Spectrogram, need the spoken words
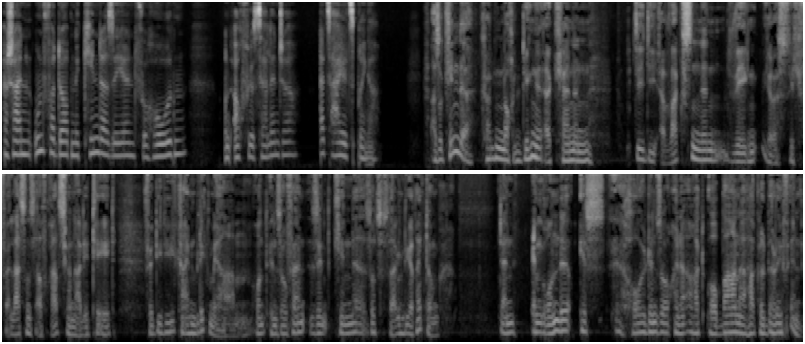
erscheinen unverdorbene Kinderseelen für Holden und auch für Salinger als Heilsbringer. Also Kinder können noch Dinge erkennen, die die Erwachsenen wegen ihres sich Verlassens auf Rationalität, für die die keinen Blick mehr haben. Und insofern sind Kinder sozusagen die Rettung. Denn im Grunde ist Holden so eine Art urbaner Huckleberry Finn.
